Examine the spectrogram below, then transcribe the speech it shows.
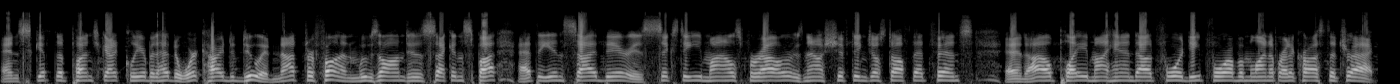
and skip the punch, got clear, but had to work hard to do it. Not for fun. Moves on to the second spot. At the inside there is 60 miles per hour. Is now shifting just off that fence. And I'll play my hand out four deep. Four of them line up right across the track.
